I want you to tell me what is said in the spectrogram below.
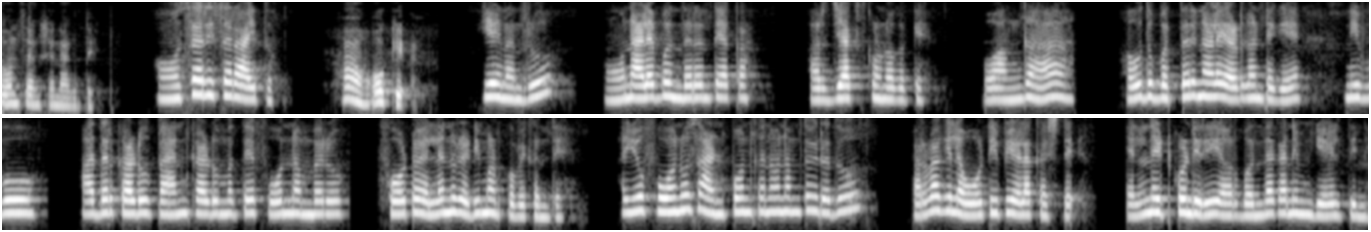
ಲೋನ್ ಸ್ಯಾಂಕ್ಷನ್ ಆಗುತ್ತೆ. ಹ್ಞೂ ಸರಿ ಸರ್ ಆಯಿತು. ಹಾಂ ಓಕೆ ಏನಂದ್ರು? ಹ್ಞೂ ನಾಳೆ ಬಂದರಂತೆ ಅಕ್ಕ. ಅರ್ಜಿ ಹಾಕ್ಸ್ಕೊಂಡು ಹೋಗಕ್ಕೆ. ಓ ಹಂಗಾ? ಹೌದು ಬರ್ತಾರೆ ನಾಳೆ ಎರಡು ಗಂಟೆಗೆ. ನೀವು ಆಧಾರ್ ಕಾರ್ಡು ಪ್ಯಾನ್ ಕಾರ್ಡು ಮತ್ತು ಫೋನ್ ನಂಬರು ಫೋಟೋ ಎಲ್ಲನೂ ರೆಡಿ ಮಾಡ್ಕೋಬೇಕಂತೆ. ಅಯ್ಯೋ ಫೋನು ಸಣ್ಣ ಫೋನ್ ಕನೋ ನಮ್ದು ಇರೋದು. ಪರವಾಗಿಲ್ಲ ಓ ಟಿ ಪಿ ಹೇಳೋಕ್ಕಷ್ಟೇ. ಎಲ್ಲ ಇಟ್ಕೊಂಡಿರಿ ಅವ್ರು ಬಂದಾಗ ನಿಮ್ಗೆ ಹೇಳ್ತೀನಿ.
